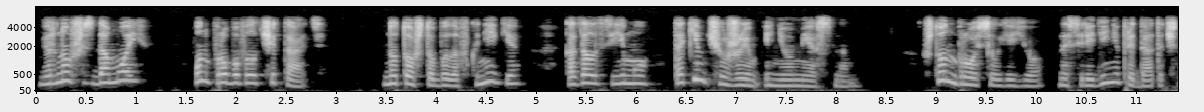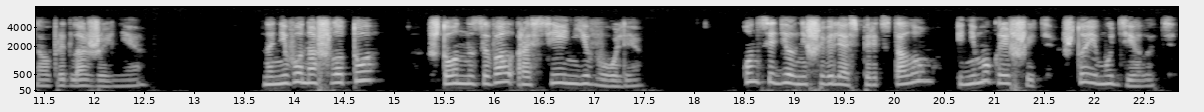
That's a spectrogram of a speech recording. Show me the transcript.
Вернувшись домой, он пробовал читать, но то, что было в книге, казалось ему таким чужим и неуместным, что он бросил ее на середине придаточного предложения. На него нашло то, что он называл рассеяние воли. Он сидел, не шевелясь перед столом, и не мог решить, что ему делать.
